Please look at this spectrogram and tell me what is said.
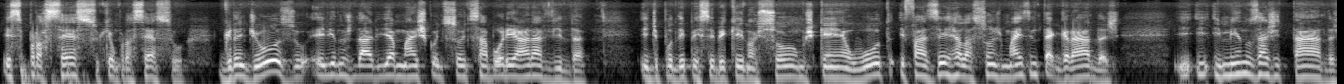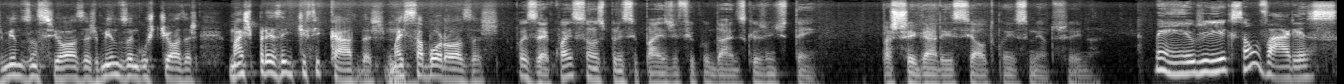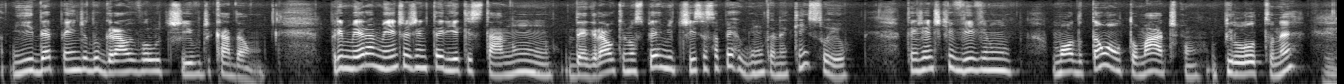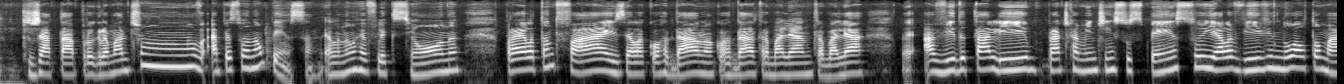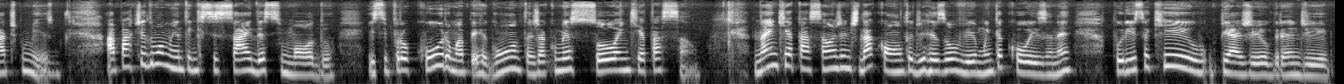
Esse processo, que é um processo grandioso, ele nos daria mais condições de saborear a vida e de poder perceber quem nós somos, quem é o outro e fazer relações mais integradas e, e, e menos agitadas, menos ansiosas, menos angustiosas, mais presentificadas, hum. mais saborosas. Pois é, quais são as principais dificuldades que a gente tem? Para chegar a esse autoconhecimento, Sheila? Bem, eu diria que são várias e depende do grau evolutivo de cada um. Primeiramente, a gente teria que estar num degrau que nos permitisse essa pergunta, né? Quem sou eu? Tem gente que vive num modo tão automático, um piloto, né? uhum. que já está programado, a pessoa não pensa, ela não reflexiona. Para ela, tanto faz ela acordar ou não acordar, trabalhar, não trabalhar. É, a vida está ali praticamente em suspenso e ela vive no automático mesmo. A partir do momento em que se sai desse modo e se procura uma pergunta, já começou a inquietação. Na inquietação, a gente dá conta de resolver muita coisa, né? Por isso é que o Piaget, o grande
